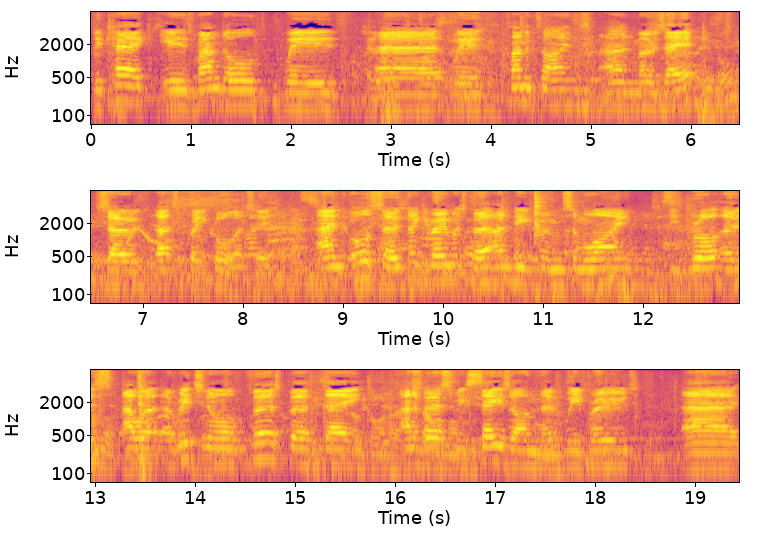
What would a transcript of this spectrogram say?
The keg is randled with uh, with clementines and mosaic, so that's pretty cool actually. And also, thank you very much for Andy from Summer Wine. He's brought us our original first birthday anniversary saison that we brewed uh, a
